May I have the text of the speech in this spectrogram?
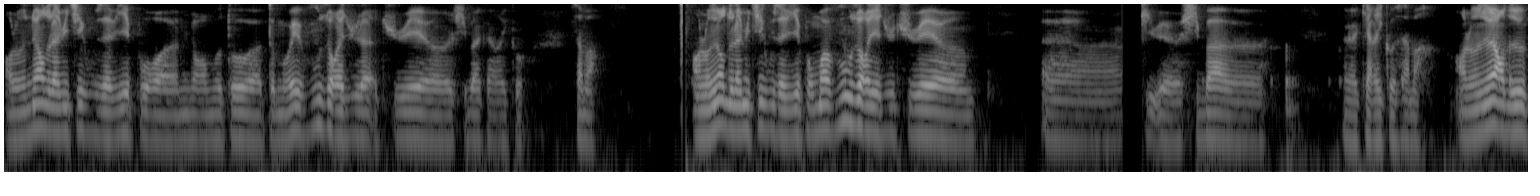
En l'honneur de l'amitié que vous aviez pour euh, Miromoto euh, Tomoe, vous aurez dû la tuer Shiba Kariko Sama. En l'honneur de l'amitié que vous aviez pour moi, vous auriez dû tuer Shi- Shiba Kariko Sama. En l'honneur de,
